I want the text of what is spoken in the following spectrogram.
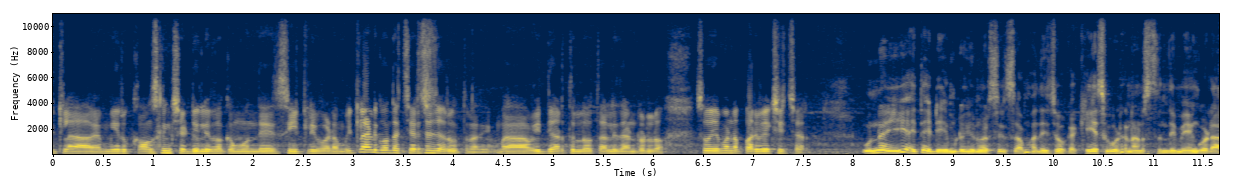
ఇట్లా మీరు కౌన్సిలింగ్ షెడ్యూల్ ఇవ్వకముందే సీట్లు ఇవ్వడం ఇట్లాంటి కొంత చర్చ జరుగుతున్నది మా విద్యార్థుల్లో తల్లిదండ్రుల్లో. సో ఏమన్నా పర్యవేక్షించారు? ఉన్నాయి. అయితే డీమ్డ్ యూనివర్సిటీకి సంబంధించి ఒక కేసు కూడా నడుస్తుంది. మేము కూడా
